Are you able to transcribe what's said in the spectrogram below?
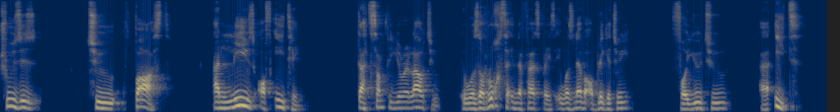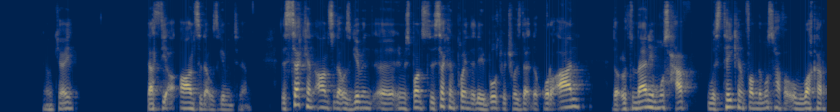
chooses to fast and leaves off eating, that's something you're allowed to. It was a rukhsa in the first place. It was never obligatory for you to uh, eat. Okay? That's the answer that was given to them. The second answer that was given uh, in response to the second point that they brought, which was that the Quran, the Uthmani Mus'haf, was taken from the Mus'haf of Abu Bakr,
